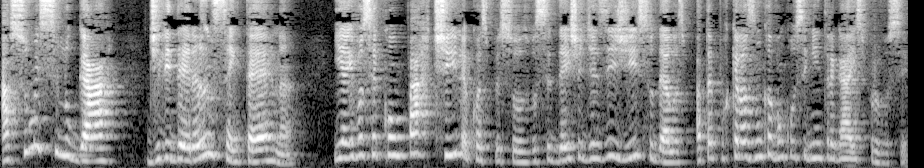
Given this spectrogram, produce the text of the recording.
assuma esse lugar de liderança interna e aí você compartilha com as pessoas, você deixa de exigir isso delas, até porque elas nunca vão conseguir entregar isso para você.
